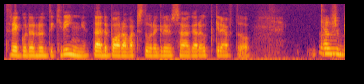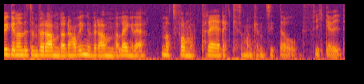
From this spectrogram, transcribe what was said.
trädgården runt omkring där det bara varit stora grushögar uppgrävt. Och kanske Mm. bygga någon liten veranda. Nu har vi ingen veranda längre. Något form av trädäck som man kan sitta och fika vid.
